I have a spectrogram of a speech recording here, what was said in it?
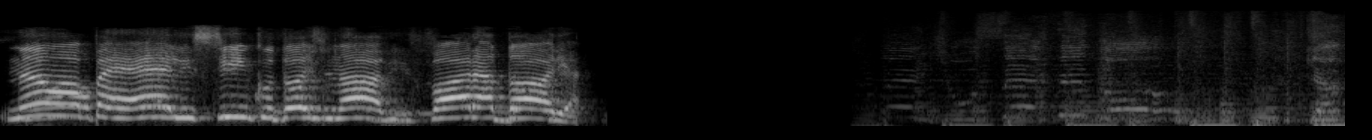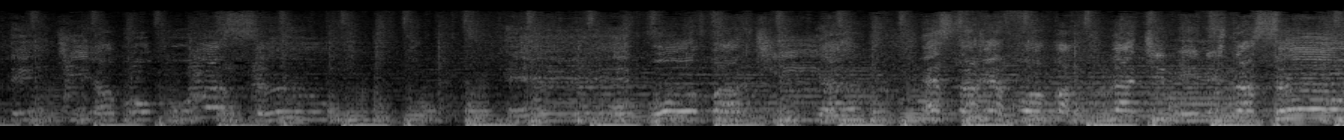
Não ao PL 529, fora Dória! É Essa reforma administração.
